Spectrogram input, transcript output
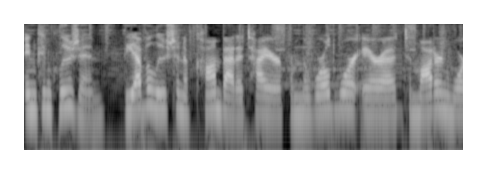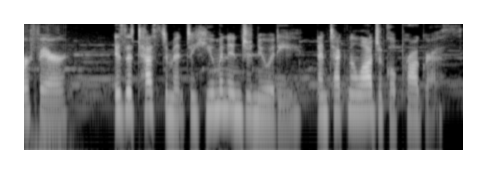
In conclusion, the evolution of combat attire from the World War era to modern warfare is a testament to human ingenuity and technological progress.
